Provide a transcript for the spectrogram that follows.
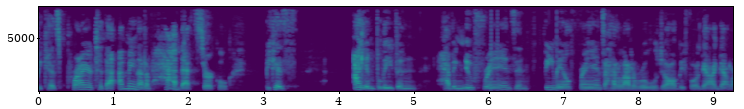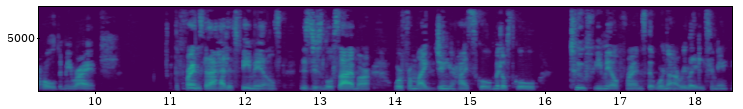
because prior to that, I may not have had that circle because I didn't believe in having new friends and female friends. I had a lot of rules, y'all, before God got a hold of me, right? The friends that I had as females, this is just a little sidebar, were from like junior high school, middle school, two female friends that were not related to me.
